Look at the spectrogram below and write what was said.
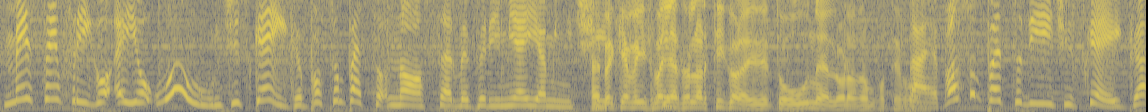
messa in frigo e io, wow, un cheesecake, posso un pezzo? No, serve per i miei amici. È perché avevi sbagliato l'articolo, hai detto uno e allora non potevo. Dai, posso un pezzo di cheesecake?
